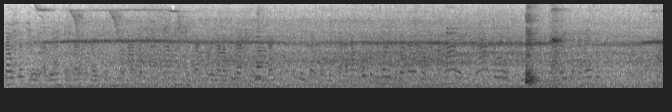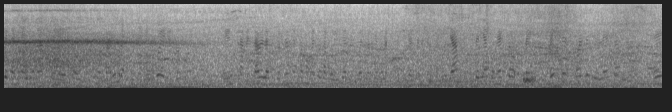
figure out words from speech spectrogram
causas de haber encontrado pues, a este neonato en el caso de la basura en el hospital del cantón de se sabe qué pasaba con la mamá neonato, tenía 6 7 meses, y que tenía algunas eh, cortaduras que tenía en el cuello, entonces es lamentable la situación. En estos momentos la policía se encuentra haciendo las investigaciones del caso. Ya serían con esto 20 muertes violentas en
